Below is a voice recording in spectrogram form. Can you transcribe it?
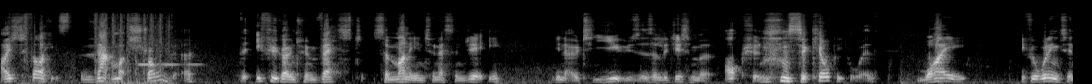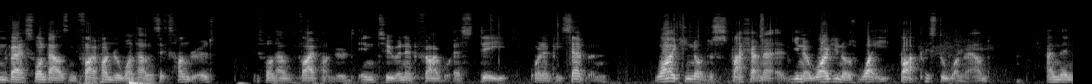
I just feel like it's that much stronger that if you're going to invest some money into an SMG, you know, to use as a legitimate option to kill people with, why, if you're willing to invest 1,500, 1,600 it's 1500 into an MP5 or SD or an MP7, why do you not just splash out, you know, why do you not just wait, buy a pistol one round, and then,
